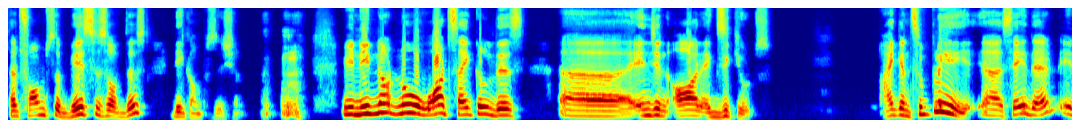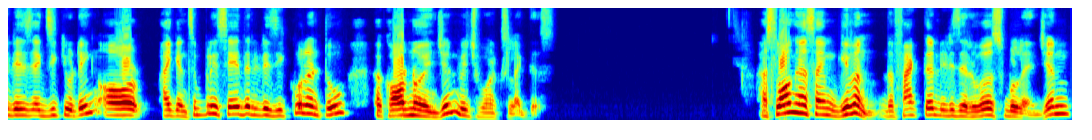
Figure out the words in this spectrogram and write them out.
that forms the basis of this decomposition. we need not know what cycle this uh, engine or executes. I can simply uh, say that it is executing or I can simply say that it is equivalent to a Carnot engine which works like this. As long as I am given the fact that it is a reversible engine,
